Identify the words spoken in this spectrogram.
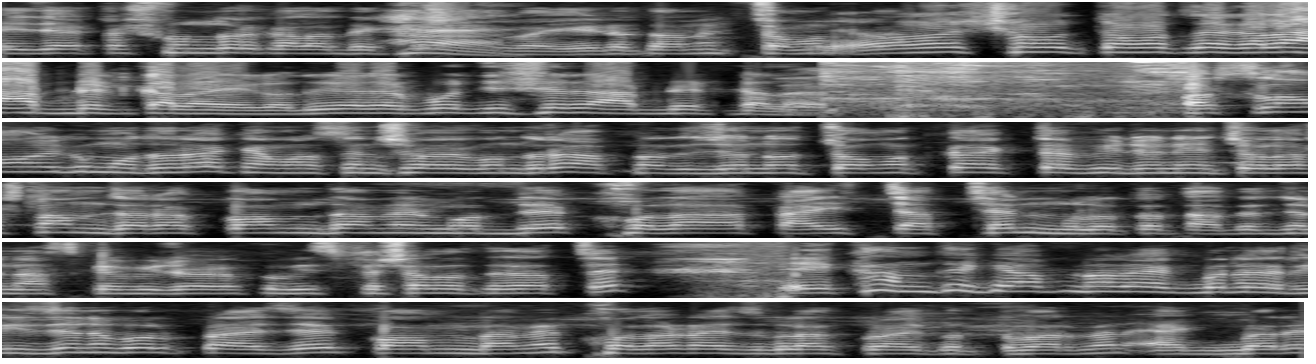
এই যে একটা সুন্দর কালার দেখতে হ্যাঁ। ভাই এটা তো অনেক চমৎকার। অনেক চমৎকার কালার আপডেট কালার এগুলো। দুই হাজার পঁচিশের আপডেট কালার। আসসালামু আলাইকুম বন্ধুরা, কেমন আছেন সবাই বন্ধুরা? আপনাদের জন্য চমৎকার একটা ভিডিও নিয়ে চলে আসলাম। যারা কম দামের মধ্যে খোলা টাইস চাচ্ছেন, মূলত তাদের জন্য আজকে ভিডিওটা খুব স্পেশাল হতে যাচ্ছে। এখান থেকে আপনারা একবারে রিজনেবল প্রাইসে কম দামে খোলা টাইসগুলা ক্রয় করতে পারবেন। একবারে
